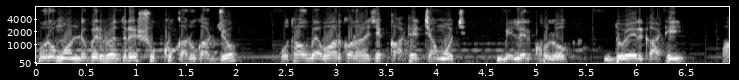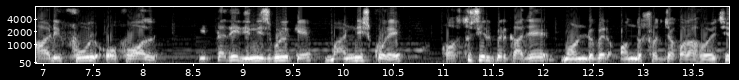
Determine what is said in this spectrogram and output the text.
পুরো মণ্ডপের ভেতরে সূক্ষ্ম কারুকার্য। কোথাও ব্যবহার করা হয়েছে কাঠের চামচ, বেলের খোলক, দইয়ের কাঠি, পাহাড়ি ফুল ও ফল ইত্যাদি জিনিসগুলিকে বার্নিশ করে হস্তশিল্পের কাজে মণ্ডপের অন্দরসজ্জা করা হয়েছে।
